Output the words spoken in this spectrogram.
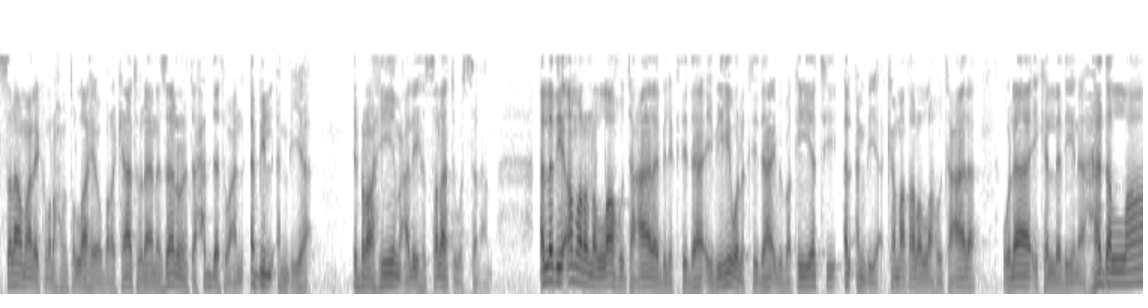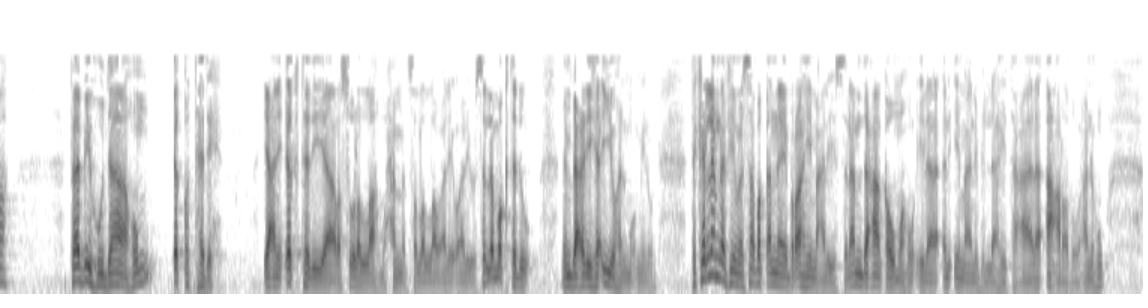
السلام عليكم ورحمة الله وبركاته. لا نزال نتحدث عن أبي الأنبياء إبراهيم عليه الصلاة والسلام الذي أمرنا الله تعالى بالاقتداء به والاقتداء ببقية الأنبياء. كما قال الله تعالى أولئك الذين هدى الله فبهداهم اقتده. يعني اقتدي يا رسول الله محمد صلى الله عليه وآله وسلم واقتدوا من بعده أيها المؤمنون. تكلمنا فيما سبق أن إبراهيم عليه السلام دعا قومه إلى الإيمان بالله تعالى أعرضوا عنه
